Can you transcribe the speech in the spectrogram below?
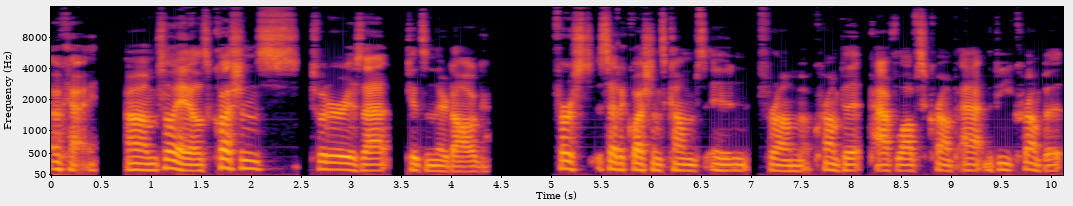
Okay. Um. So yeah, those questions. Twitter is at kids and their dog. First set of questions comes in from Crumpet Pavlov's Crump at the Crumpet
